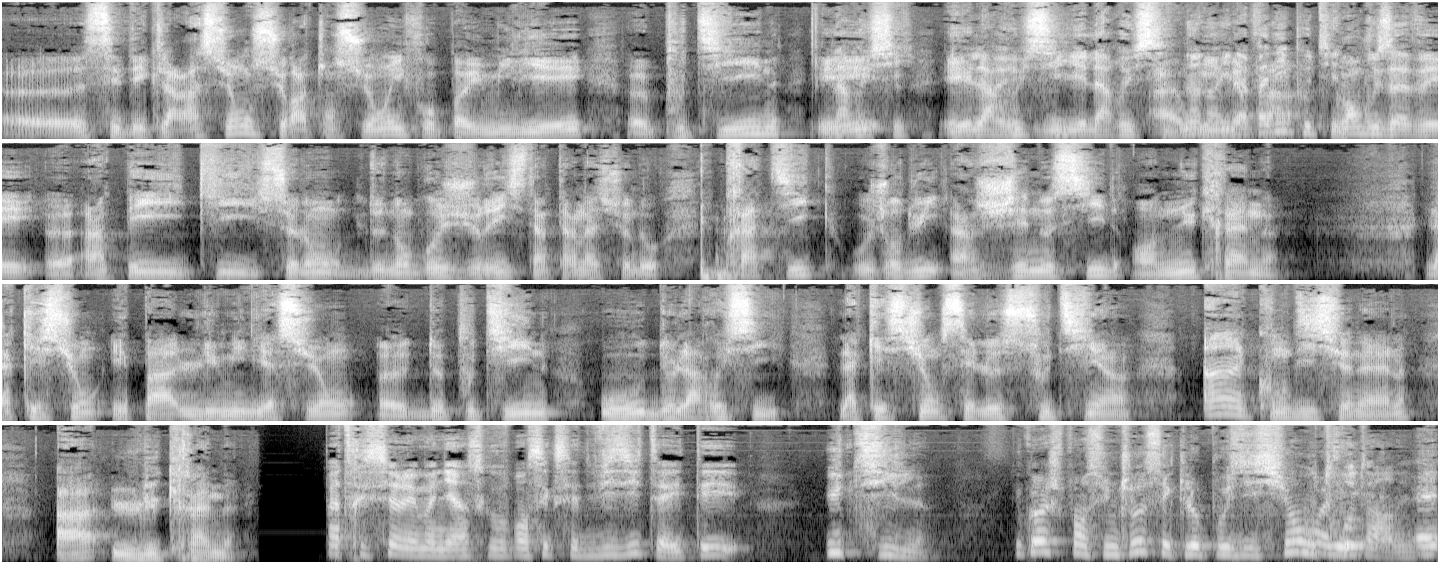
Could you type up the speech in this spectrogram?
euh, ses déclarations sur attention, il ne faut pas humilier euh, Poutine et La Russie. Et la Pas Russie. humilier la Russie. Non, non, il n'a pas dit Poutine. Quand vous avez euh, un pays qui, selon de nombreux juristes internationaux, pratique aujourd'hui un génocide en Ukraine, la question n'est pas l'humiliation euh, de Poutine ou de la Russie. La question, c'est le soutien inconditionnel à l'Ukraine. Patricia Lémanière, est-ce que vous pensez que cette visite a été utile? Quoi, je pense une chose, c'est que l'opposition, elle, trop est- elle,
